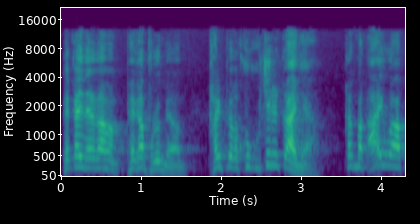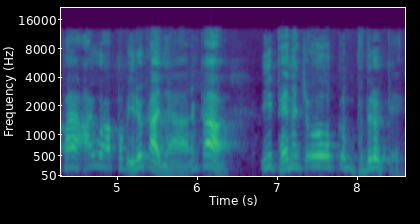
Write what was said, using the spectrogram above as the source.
배까지 내려가면 배가 부르면 갈비뼈가 쿡쿡 찌를 거 아니야. 그럼 막 아이고 아파요, 아이고 아파 뭐 이럴 거 아니야. 그러니까 이 배는 조금 부드럽게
